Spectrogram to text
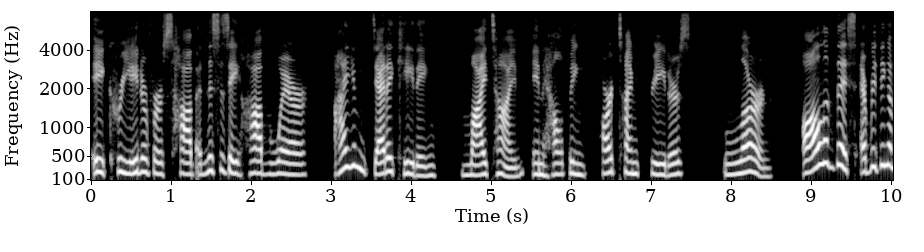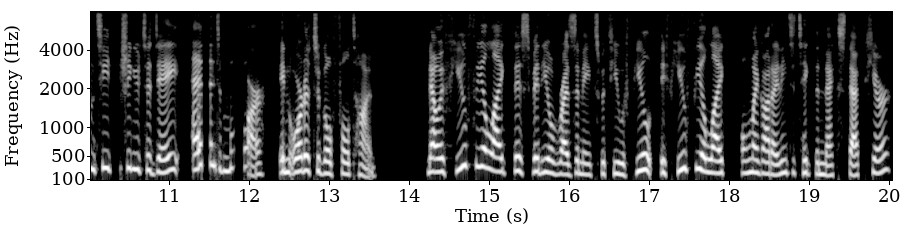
a Creatorverse hub, and this is a hub where I am dedicating my time in helping part time creators learn all of this, everything I'm teaching you today, and more in order to go full time. Now, if you feel like this video resonates with you, if you if you feel like, oh my God, I need to take the next step here,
